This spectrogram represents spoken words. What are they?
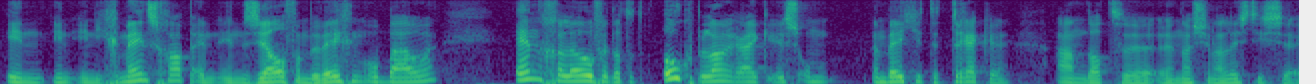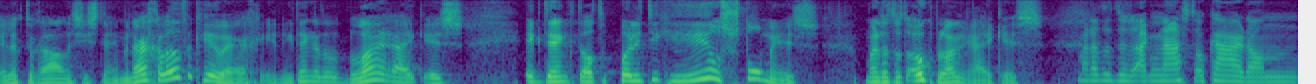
in, in, in die gemeenschap en in zelf een beweging opbouwen. En geloven dat het ook belangrijk is om een beetje te trekken aan dat eh, eh, nationalistische electorale systeem. En daar geloof ik heel erg in. Ik denk dat het belangrijk is. Ik denk dat politiek heel stom is, maar dat het ook belangrijk is. Maar dat het dus eigenlijk naast elkaar dan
